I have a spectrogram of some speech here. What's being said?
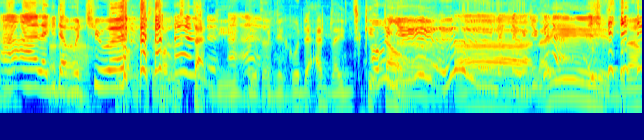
Ah, ah, lagi dah mature. Sebab ustaz ni, dia punya godaan lain sikit Oh, tau. ya? Uh, nak tahu juga. Lain. terus terang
